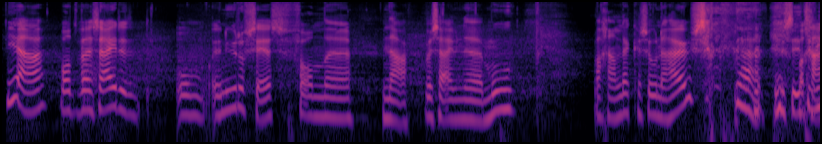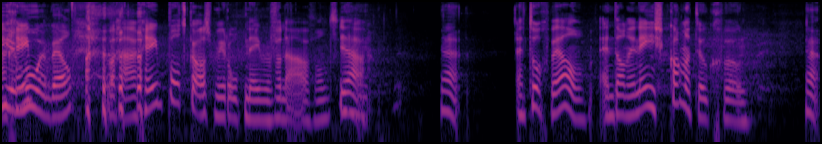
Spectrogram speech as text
Ja, want wij zeiden om een uur of zes van, uh, nou, we zijn moe we gaan lekker zo naar huis. Ja, nu zitten we, gaan hier geen, moe en wel. We gaan geen podcast meer opnemen vanavond. Ja. ja. En toch wel. En dan ineens kan het ook gewoon. Ja.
